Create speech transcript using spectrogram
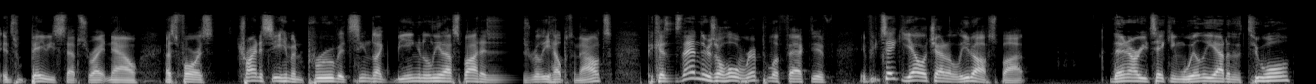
it's baby steps right now as far as trying to see him improve. It seems like being in the leadoff spot has really helped him out because then there's a whole ripple effect. If if you take Yelich out of the leadoff spot, then are you taking Willie out of the two hole?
